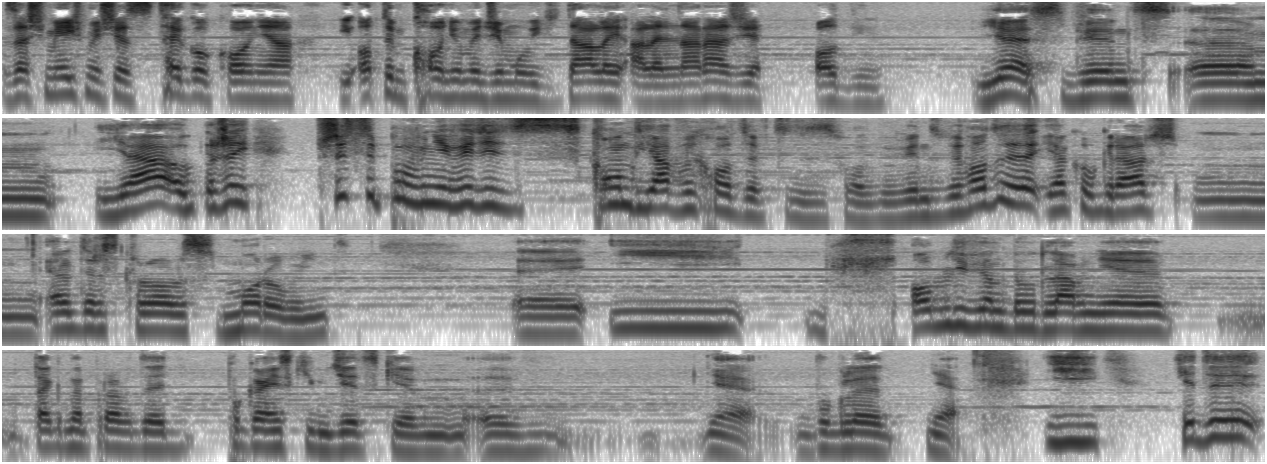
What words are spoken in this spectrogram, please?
zaśmieliśmy się z tego konia i o tym koniu będziemy mówić dalej, ale na razie Odin. Jest, więc em, ja, jeżeli wszyscy powinni wiedzieć skąd ja wychodzę w cudzysłowie, więc wychodzę jako gracz mm, Elder Scrolls Morrowind y, i Oblivion był dla mnie tak naprawdę pogańskim dzieckiem. y, Nie, w ogóle nie. I kiedy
